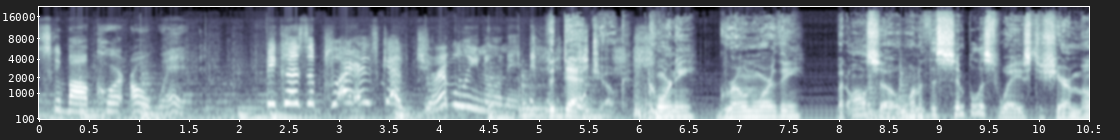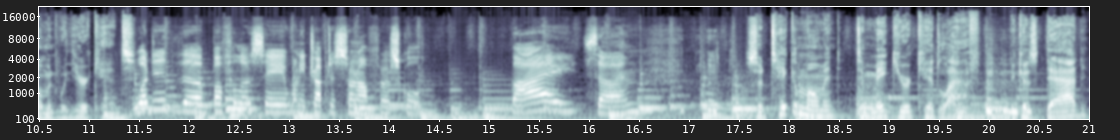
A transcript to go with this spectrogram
Basketball court all wet? Because the players kept dribbling on it. The dad joke. Corny, groan worthy, but also one of the simplest ways to share a moment with your kids. What did the buffalo say when he dropped his son off at school? Bye, son. So take a moment to make your kid laugh because dad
